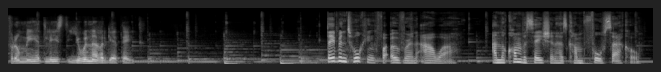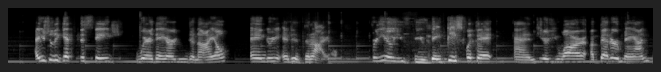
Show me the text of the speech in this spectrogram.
from me at least, you will never get hate. They've been talking for over an hour, and the conversation has come full circle. I usually get the stage where they are in denial, angry, and in denial. For you, you've, you've made peace with it, and here you are, a better man.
